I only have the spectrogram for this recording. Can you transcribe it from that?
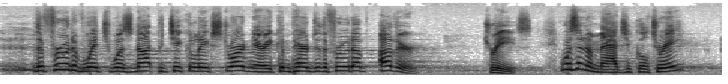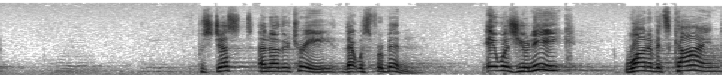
The fruit of which was not particularly extraordinary compared to the fruit of other trees. It wasn't a magical tree, it was just another tree that was forbidden. It was unique, one of its kind.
